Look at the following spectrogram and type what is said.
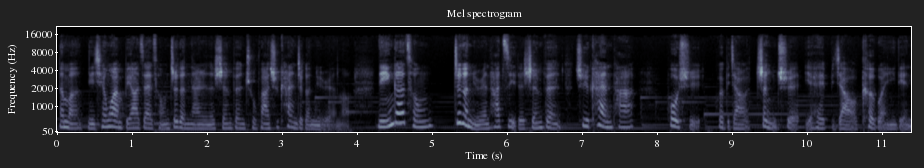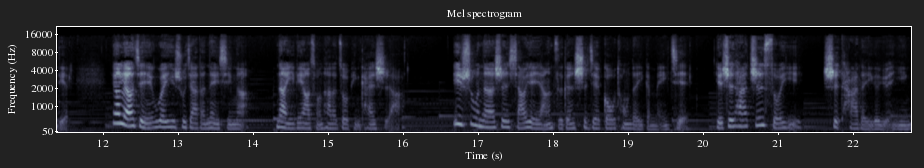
那么你千万不要再从这个男人的身份出发去看这个女人了，你应该从。这个女人她自己的身份去看她，或许会比较正确，也会比较客观一点点。要了解一位艺术家的内心啊，那一定要从他的作品开始啊。艺术呢，是小野洋子跟世界沟通的一个媒介，也是他之所以是他的一个原因。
